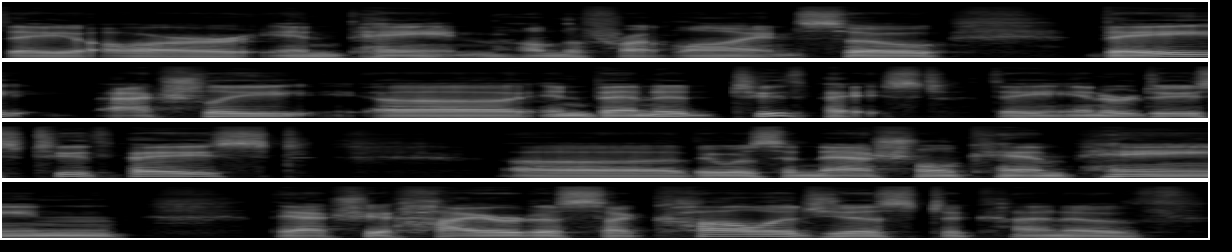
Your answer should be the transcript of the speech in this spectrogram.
they are in pain on the front line. So they actually uh, invented toothpaste. They introduced toothpaste. Uh, there was a national campaign. They actually hired a psychologist to kind of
